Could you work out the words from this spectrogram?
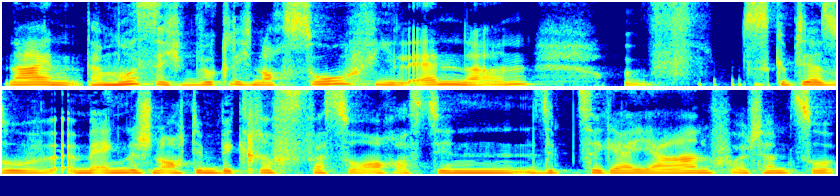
nein, da muss sich wirklich noch so viel ändern. Es gibt ja so im Englischen auch den Begriff, was so auch aus den 70er Jahren vollstand, so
